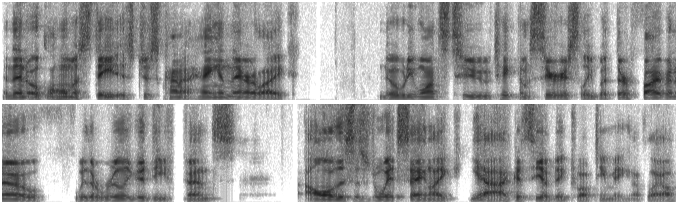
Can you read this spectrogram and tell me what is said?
And then Oklahoma State is just kind of hanging there like nobody wants to take them seriously, but they're 5 and 0 with a really good defense. All of this is a way of saying, like, yeah, I could see a Big 12 team making a playoff.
